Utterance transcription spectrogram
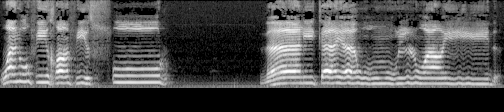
ونفخ في الصور. ذلك يوم الوعيد.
